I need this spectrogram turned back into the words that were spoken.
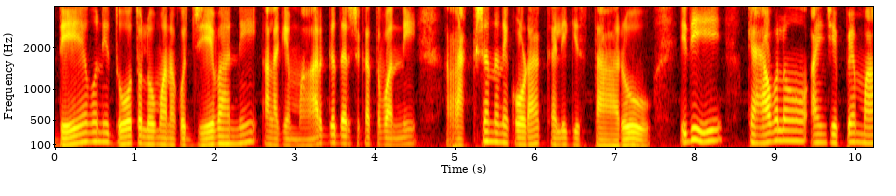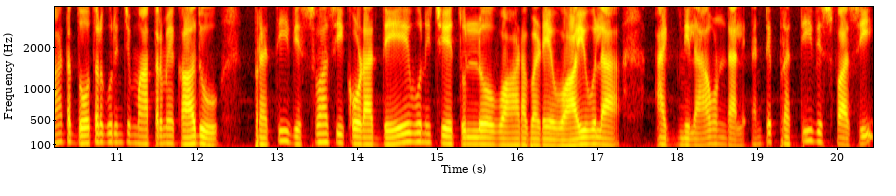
దేవుని దూతలు మనకు జీవాన్ని అలాగే మార్గదర్శకత్వాన్ని రక్షణని కూడా కలిగిస్తారు. ఇది కేవలం ఆయన చెప్పే మాట దూతల గురించి మాత్రమే కాదు ప్రతి విశ్వాసి కూడా దేవుని చేతుల్లో వాడబడే వాయువుల అగ్నిలా ఉండాలి. అంటే ప్రతి విశ్వాసి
